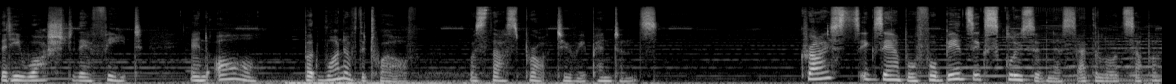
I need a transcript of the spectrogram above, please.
that he washed their feet, and all but one of the twelve was thus brought to repentance. Christ's example forbids exclusiveness at the Lord's Supper.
